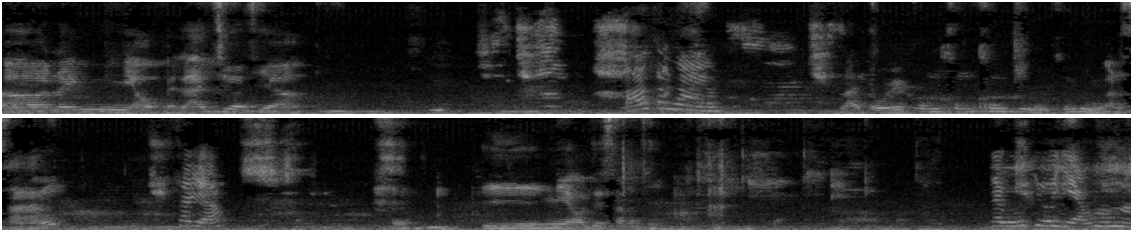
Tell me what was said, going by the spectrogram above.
à, nay nghèo phải like chưa chị ạ? tối cái ngày Like tối không không không đủ không đủ ăn sáng sao vậy thì nghèo chứ sao chị? đây buổi trưa giàu hơn hả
